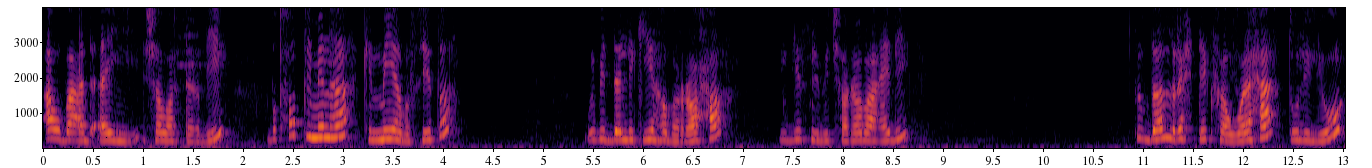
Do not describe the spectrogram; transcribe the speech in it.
أو بعد أي شاور تاخديه. بتحطي منها كمية بسيطة وبتدلكيها بالراحة. الجسم بيتشربها عادي. تفضل ريحتك فواحة طول اليوم.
